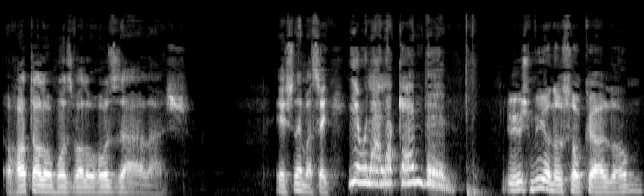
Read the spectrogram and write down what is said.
A hatalomhoz való hozzáállás. És nem az, hogy jól áll a kendőm. És milyen a szakállam?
